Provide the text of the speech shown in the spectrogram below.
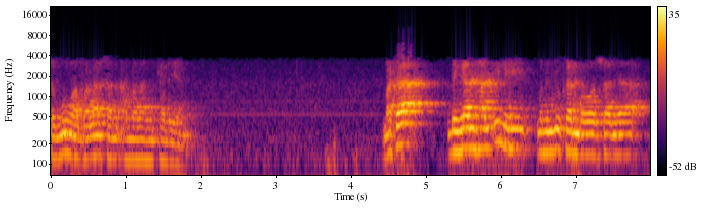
semua balasan amalan kalian. Maka dengan hal ini menunjukkan bahwasanya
